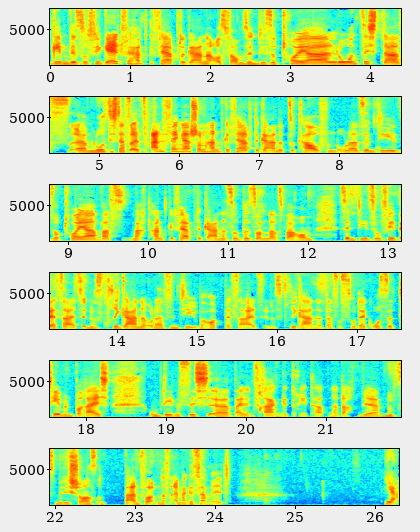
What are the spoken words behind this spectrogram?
geben wir so viel Geld für handgefärbte Garne aus? Warum sind die so teuer? Lohnt sich das? Ähm, lohnt sich das als Anfänger schon handgefärbte Garne zu kaufen oder sind die so teuer? Was macht handgefärbte Garne so besonders? Warum sind die so viel besser als Industriegarne oder sind die überhaupt besser als Industriegarne? Das ist so der große Themenbereich, um den es sich äh, bei den Fragen gedreht hat. Und da dachten wir, nutzen wir die Chance und beantworten das einmal gesammelt. Ja.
